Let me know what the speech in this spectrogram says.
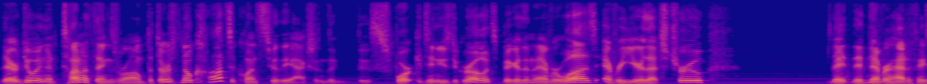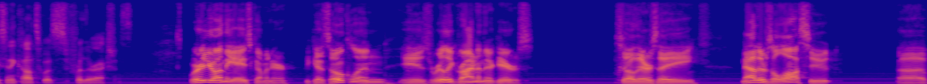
They're doing a ton of things wrong, but there's no consequence to the action. The, the sport continues to grow. It's bigger than it ever was. Every year that's true. They, they've never had to face any consequences for their actions. Where are you on the A's coming here? Because Oakland is really grinding their gears. So there's a now there's a lawsuit, uh,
